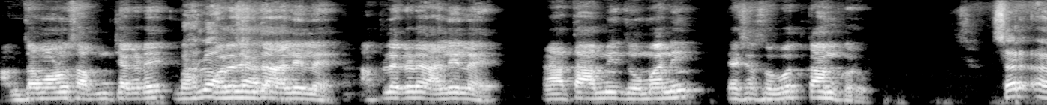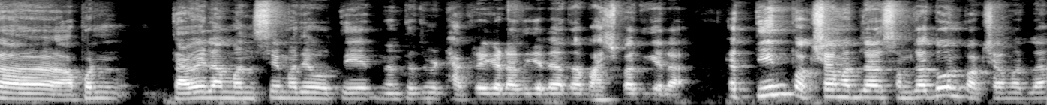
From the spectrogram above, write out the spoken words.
आमचा माणूस आमच्याकडे. आलेला आहे. आपल्याकडे आलेला आहे. आता आम्ही जोमाने त्याच्यासोबत काम करू. सर आपण त्यावेळेला मनसेमध्ये होते नंतर तुम्ही ठाकरे गटात गेला आता भाजपात गेला. त्या तीन पक्षामधला समजा दोन पक्षामधला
